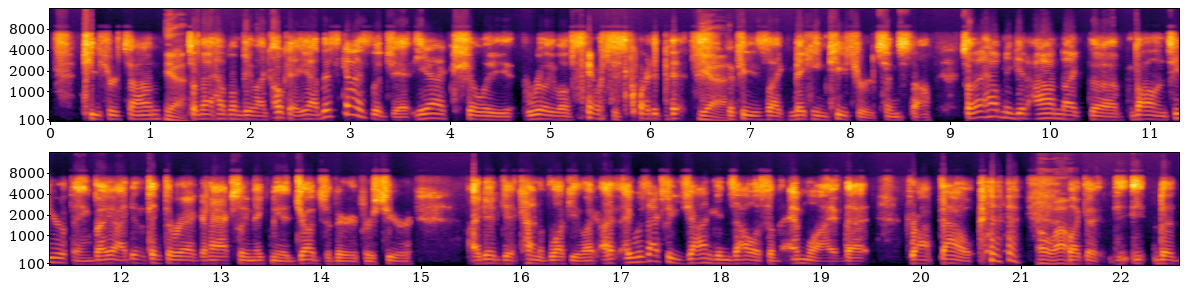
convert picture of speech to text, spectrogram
t-shirts on. Yeah. So that helped him be like, okay, yeah, this guy's legit. He actually really loves sandwiches quite a bit. Yeah. If he's like making t-shirts and stuff. So that helped me get on like the volunteer thing. But yeah, I didn't think they were going to actually make me a judge the very first year. I did get kind of lucky. Like I, it was actually John Gonzalez of MLive that dropped out. Oh wow. like a, the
